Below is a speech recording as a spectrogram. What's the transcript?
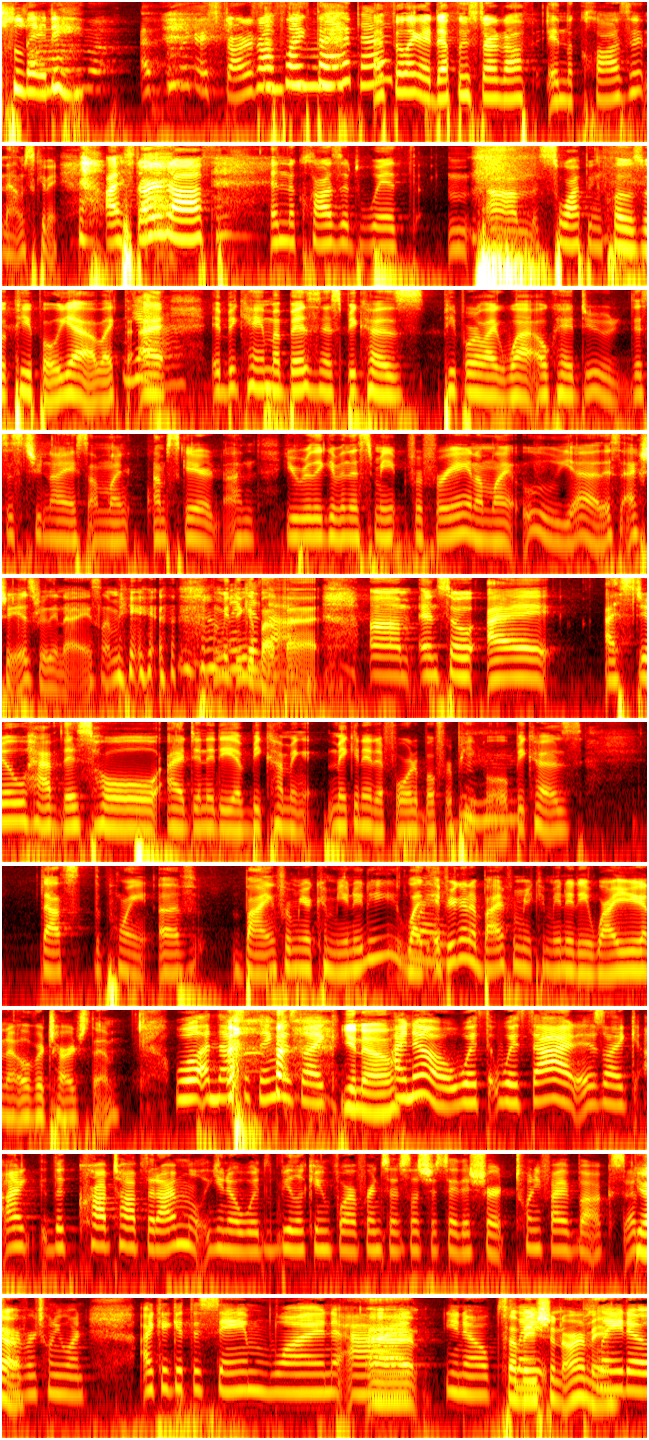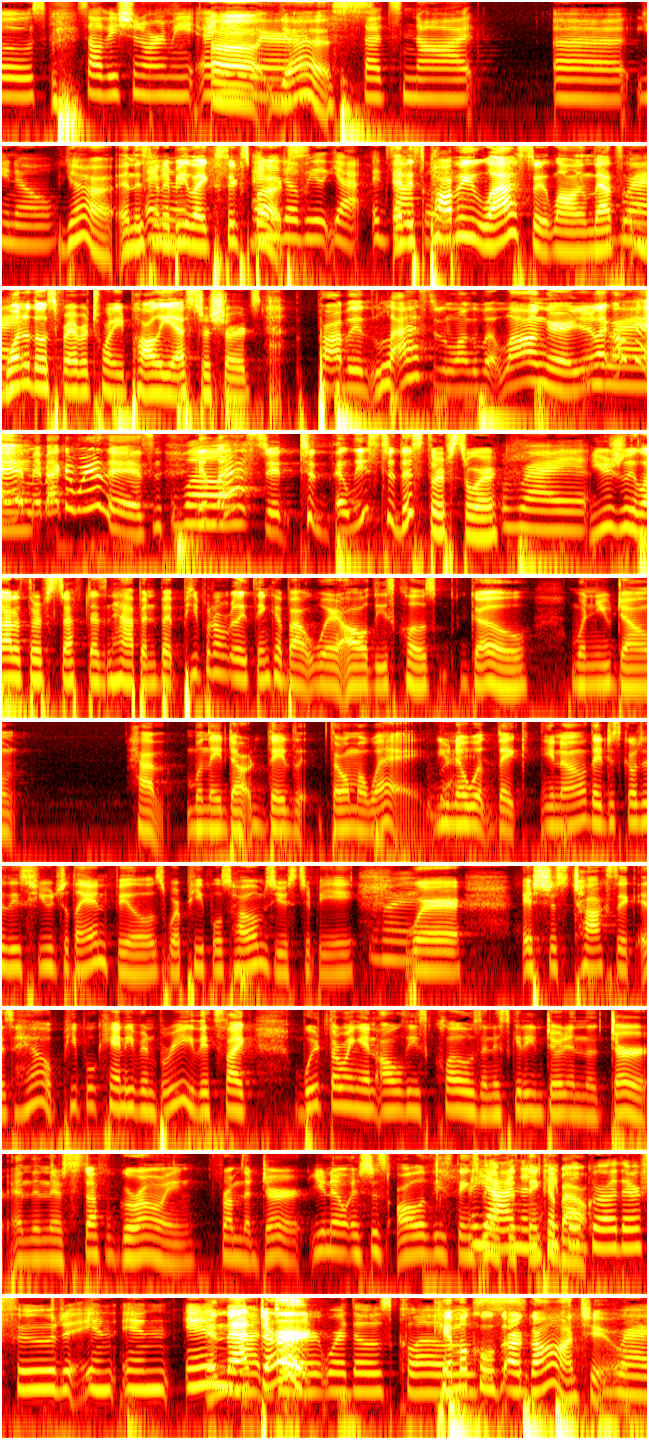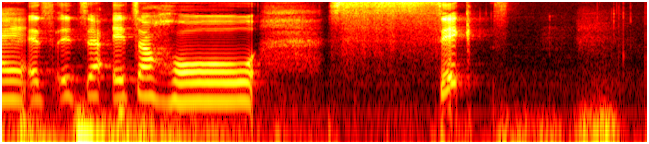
lady. Um, I feel like I started off Something like like that. I feel like I definitely started off in the closet. No, I'm just kidding. I started off in the closet with um, swapping clothes with people. Yeah, like the, I, it became a business because people are like, "Wow, okay, dude, this is too nice." I'm like, I'm scared. I'm, you really giving this to me for free? And I'm like, "Ooh, yeah, this actually is really nice. Let me let me think about that. that." Um, and so I. I still have this whole identity of becoming making it affordable for people Mm-hmm. because that's the point of buying from your community. Like Right. if you're gonna buy from your community, why are you gonna overcharge them? Well, and that's the thing is like You know? I know with with that is like I the crop top that I'm you know would be looking for for instance let's just say the shirt 25 bucks at Yeah. Forever 21 I could get the same one at, At you know Pla- Salvation Army. Plato's Salvation Army uh, anywhere yes. that's not uh you know yeah, and it's gonna be like six and bucks, it'll be yeah exactly and it's probably lasted long. That's Right. one of those Forever Twenty polyester shirts. Probably lasted a little bit longer. You're like, okay, maybe I can wear this. it lasted to at least to this thrift store. right Usually, a lot of thrift stuff doesn't happen, but people don't really think about where all these clothes go when you don't have when they don't they throw them away. You know what they you know they just go to these huge landfills where people's homes used to be, Right. where it's just toxic as hell. People can't even breathe. It's like we're throwing in all these clothes and it's getting dirt in the dirt, and then there's stuff growing from the dirt. You know, it's just all of these things we have and to think people about. People grow their food in in in, In that that, dirt. where those clothes Chemicals are gone too. Right. It's it's a it's a whole sick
